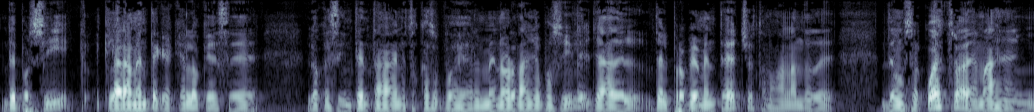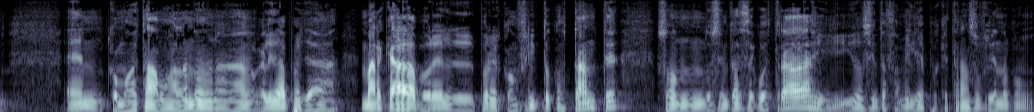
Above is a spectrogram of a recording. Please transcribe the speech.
de por sí, claramente que, que lo que se lo que se intenta en estos casos pues el menor daño posible ya del, del propiamente hecho, estamos hablando de, de un secuestro, además en, en, como estábamos hablando de una localidad pues ya marcada por el, por el conflicto constante, son 200 secuestradas y, 200 familias pues que estarán sufriendo con,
